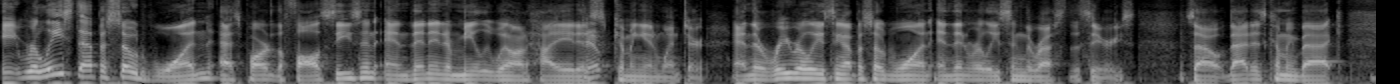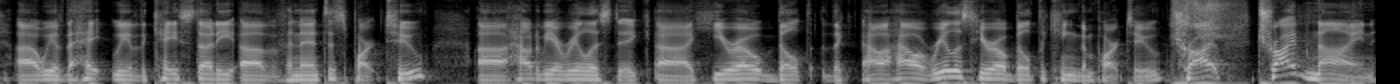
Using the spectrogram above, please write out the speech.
It released episode one as part of the fall season, and then it immediately went on hiatus Yep. coming in winter. And they're re-releasing episode one and then releasing the rest of the series. So that is coming back. Uh, we have the ha- we have the case study of Vanitas Part Two. Uh, how to be a realistic uh, hero built the how, how a realist hero built the kingdom part two. Tribe tribe nine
